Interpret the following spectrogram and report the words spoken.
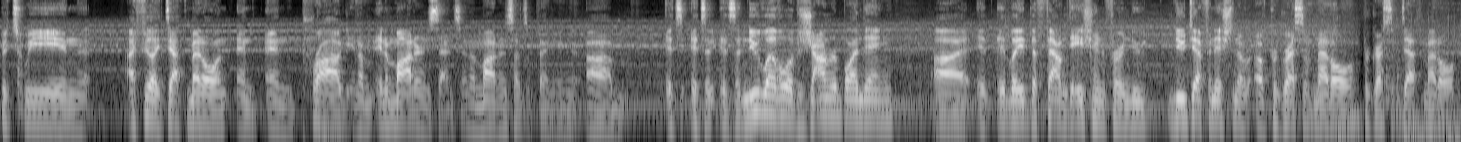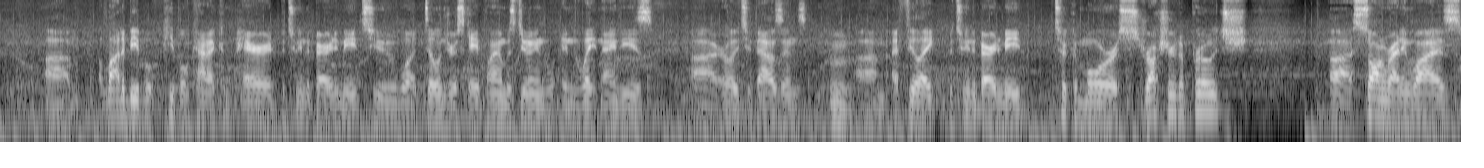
between I feel like death metal and, and, and prog in a, in a modern sense, in a modern sense of thinking. Um, it's it's a it's a new level of genre blending. Uh, it, it laid the foundation for a new new definition of, of progressive metal, progressive death metal. Um, a lot of people people kind of compared between the Buried and Me to what Dillinger Escape Plan was doing in the late '90s, uh, early 2000s. Um, I feel like Between the Buried and Me took a more structured approach, uh, songwriting wise,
